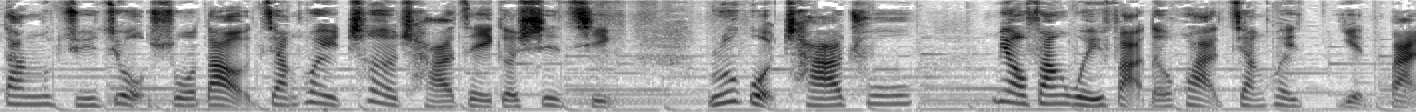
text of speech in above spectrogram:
当局就说到将会彻查这个事情，如果查出庙方违法的话，将会严办。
